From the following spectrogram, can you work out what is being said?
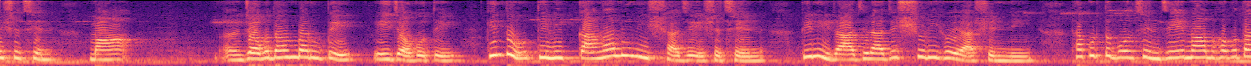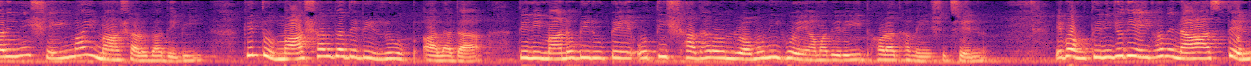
এসেছেন মা জগদম্বা রূপে এই জগতে। কিন্তু তিনি কাঙালিনীর সাজে এসেছেন। তিনি রাজরাজেশ্বরী হয়ে আসেননি। ঠাকুর তো বলছেন, যে মা ভবতারিণী, সেই মাই মা সারদা দেবী। কিন্তু মা সারদা দেবীর রূপ আলাদা। তিনি মানবী রূপে অতি সাধারণ রমণী হয়ে আমাদের এই ধরাধামে এসেছেন। এবং তিনি যদি এইভাবে না আসতেন,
